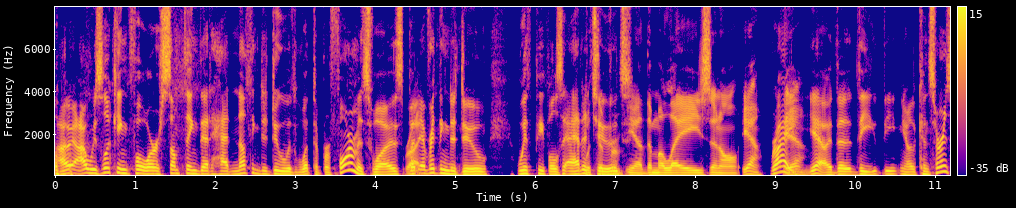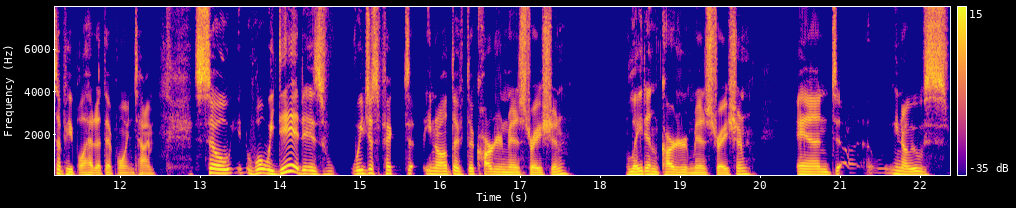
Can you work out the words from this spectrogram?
I, I was looking for something that had nothing to do with what the performance was, but everything to do with people's With the, attitudes. yeah, the malaise and all. Yeah. Right. Yeah. Yeah. The the the you know the concerns that people had at that point in time. So what we did is we just picked you know the, the Carter administration, late in the Carter administration, and uh, you know it was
